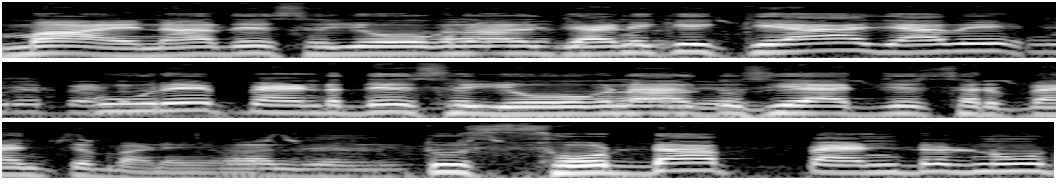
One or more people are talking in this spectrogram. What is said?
ਮਾਇਨਾ ਦੇ ਸਹਿਯੋਗ ਨਾਲ ਜਾਨੀ ਕਿ ਕਿਹਾ ਜਾਵੇ ਪੂਰੇ ਪਿੰਡ ਦੇ। ਸਹਿਯੋਗ ਨਾਲ ਤੁਸੀਂ ਅੱਜ ਸਰਪੰਚ ਬਣੇ ਹੋ। ਹਾਂਜੀ, ਹਾਂਜੀ। ਤੁਸੀਂ ਤੁਹਾਡਾ ਪਿੰਡ ਨੂੰ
